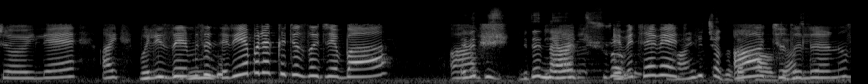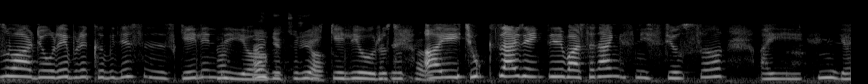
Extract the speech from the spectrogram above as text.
şöyle. Ay valizlerimizi nereye bırakacağız acaba? Aa, Evet bir de nerede yani- şurada? evet, evet. Hangi çadırda Aa kalacağız? çadırlarınız var diyor. Oraya bırakabilirsiniz. Gelin Hı, diyor. Ha, getiriyor. Ay, Geliyoruz. Ay çok güzel renkleri var. Sen hangisini istiyorsun? Ay Hı, ya,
